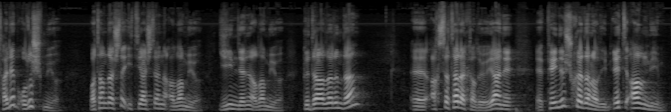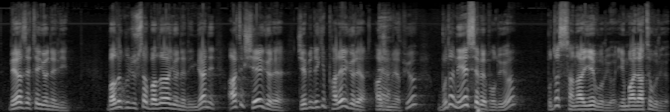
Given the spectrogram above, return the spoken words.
Talep oluşmuyor. Vatandaşlar ihtiyaçlarını alamıyor, giyimlerini alamıyor. Gıdalarından e, aksatarak alıyor. Yani e, peynir şu kadar alayım, et almayayım, beyaz ete yöneleyim. Balık ucuzsa balığa yöneleyim. Yani artık şeye göre, cebindeki paraya göre harcama Evet. yapıyor. Bu da neye sebep oluyor? Bu da sanayiye vuruyor, imalatı vuruyor.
